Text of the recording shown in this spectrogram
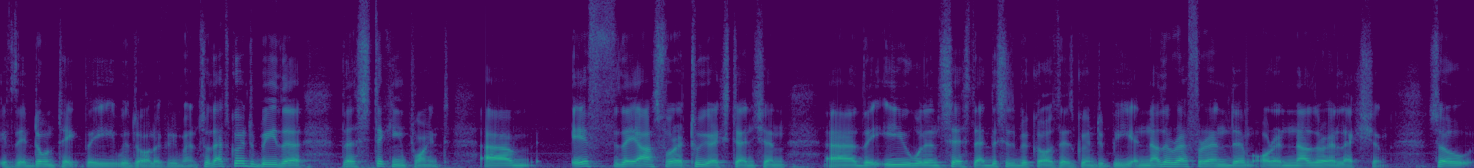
if they don't take the withdrawal agreement. So that's going to be the, the sticking point. Um, if they ask for a two-year extension, uh, the EU will insist that this is because there's going to be another referendum or another election. So,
